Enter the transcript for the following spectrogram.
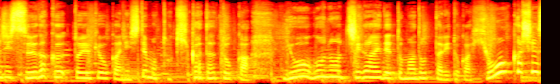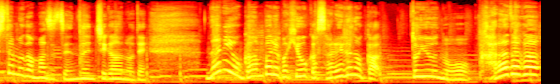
じ数学という教科にしても解き方とか用語の違いで戸惑ったりとか評価システムがまず全然違うので何を頑張れば評価されるのかというのを体が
